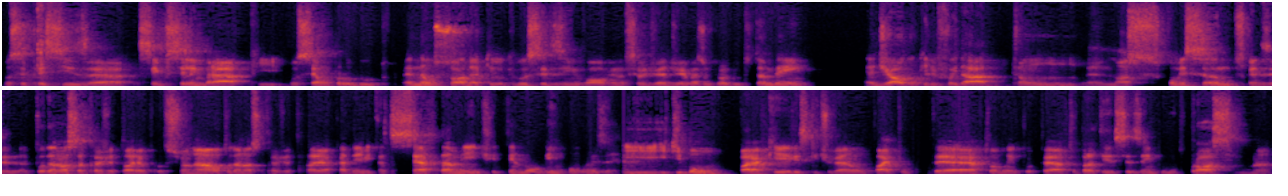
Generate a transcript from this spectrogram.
você precisa sempre se lembrar que você é um produto, é não só daquilo que você desenvolve no seu dia a dia, mas um produto também é de algo que lhe foi dado. Então, é, nós começamos, quer dizer, toda a nossa trajetória profissional, toda a nossa trajetória acadêmica, certamente tendo alguém como exemplo. E, e que bom para aqueles que tiveram o pai por perto, a mãe por perto, para ter esse exemplo muito próximo, né?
